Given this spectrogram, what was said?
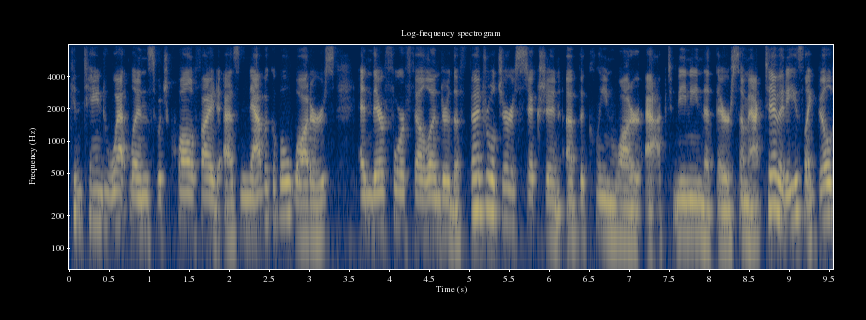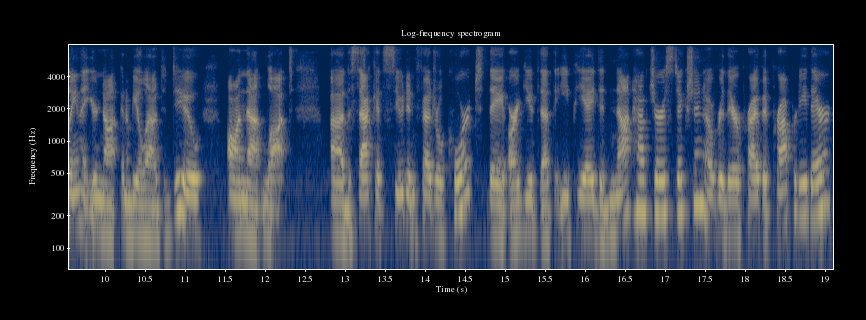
contained wetlands which qualified as navigable waters and therefore fell under the federal jurisdiction of the Clean Water Act, meaning that there are some activities like building that you're not going to be allowed to do on that lot. Uh, the Sacketts sued in federal court. They argued that the EPA did not have jurisdiction over their private property there,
